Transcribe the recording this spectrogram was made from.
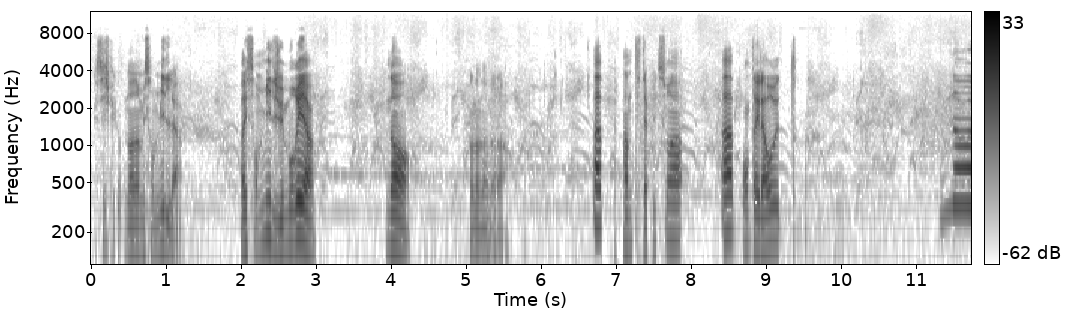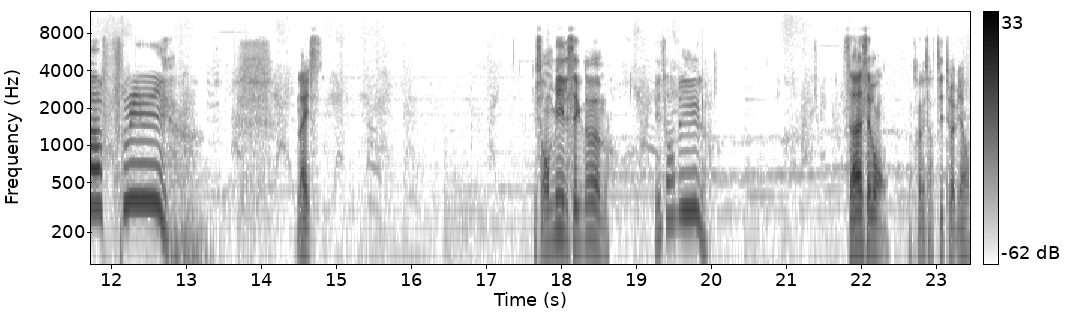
Parce que si je fais... Non, non, mais ils sont 1000 là. Ah, ils sont 1000, je vais mourir. Non. Non, non, non, non. Hop, un petit appui de soin. Hop, on taille la route. Non, fuis Nice. Ils sont 1000 ces gnomes. Ils sont 1000. Ça, c'est bon. On s'en est sorti, tout va bien.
